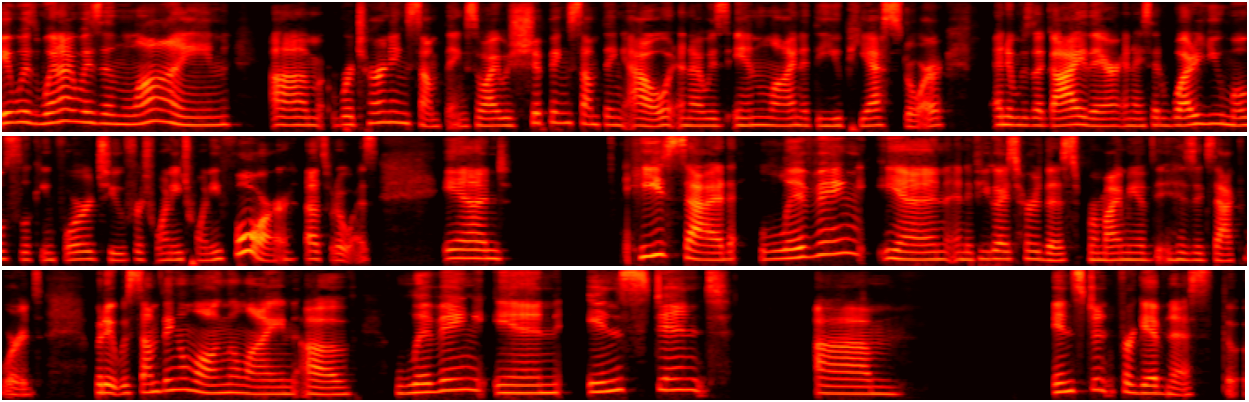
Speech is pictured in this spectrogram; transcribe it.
It was when I was in line um, returning something. So I was shipping something out and I was in line at the UPS store and it was a guy there. And I said, What are you most looking forward to for 2024? That's what it was. And he said, living in, and if you guys heard this, remind me of the, his exact words, but it was something along the line of living in instant, um, instant forgiveness. The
